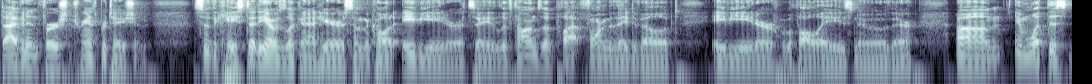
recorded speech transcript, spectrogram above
Diving in first, transportation. So the case study I was looking at here is something called Aviatar. It's a Lufthansa platform that they developed. Aviatar with all A's, no O there. Um, and what this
